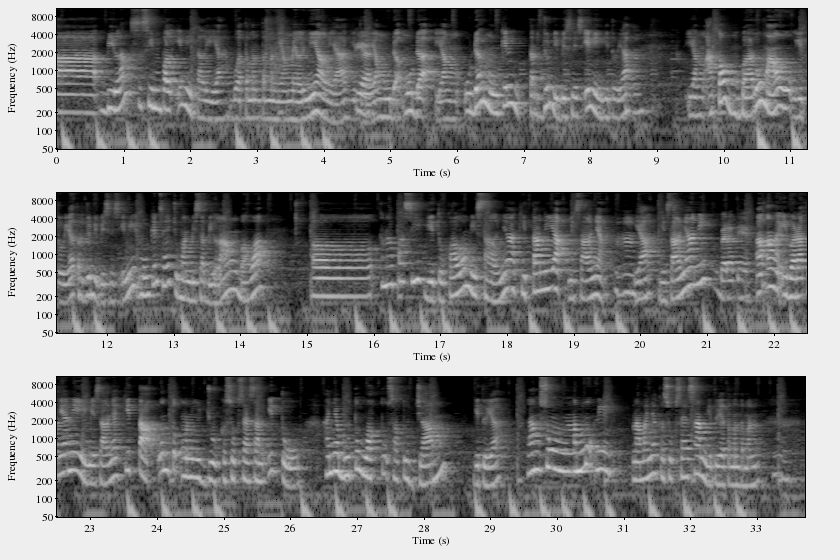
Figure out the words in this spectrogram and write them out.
bilang sesimpel ini kali ya buat teman-teman yang milenial ya gitu, Iya. yang muda-muda, yang udah mungkin terjun di bisnis ini gitu ya, yang atau baru mau gitu ya terjun di bisnis ini, mungkin saya cuman bisa bilang bahwa eh kenapa sih gitu? Kalau misalnya kita nih ya misalnya Mm-mm. ya misalnya nih ibaratnya. Ah, ah, ibaratnya nih, misalnya kita untuk menuju kesuksesan itu hanya butuh waktu satu jam, gitu ya, langsung nemu nih namanya kesuksesan gitu ya teman-teman.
